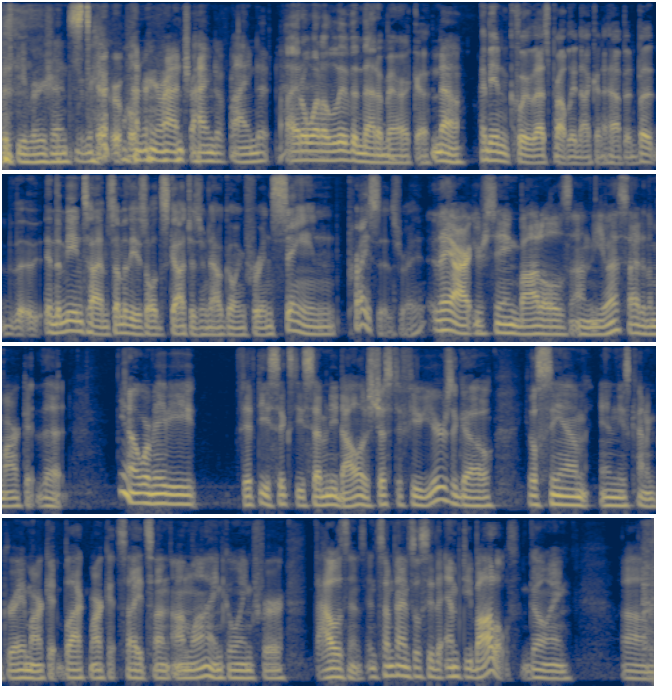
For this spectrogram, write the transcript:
whiskey version. It's terrible. Wandering around trying to find it. I don't want to live in that America. No. I mean, clearly that's probably not going to happen. But the, in the meantime, some of these old scotches are now going for insane prices, right? They are. You're seeing bottles on the US side of the market that, you know, were maybe 50, 60, 70 dollars just a few years ago. You'll see them in these kind of gray market, black market sites on, online going for thousands. And sometimes you'll see the empty bottles going um,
